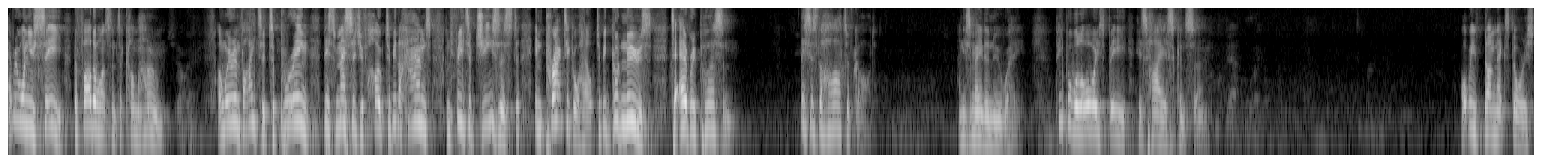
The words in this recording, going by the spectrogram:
Everyone you see, the Father wants them to come home. And we're invited to bring this message of hope, to be the hands and feet of Jesus to, in practical help, to be good news to every person. This is the heart of God. And He's made a new way. People will always be His highest concern. What we've done next door is,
